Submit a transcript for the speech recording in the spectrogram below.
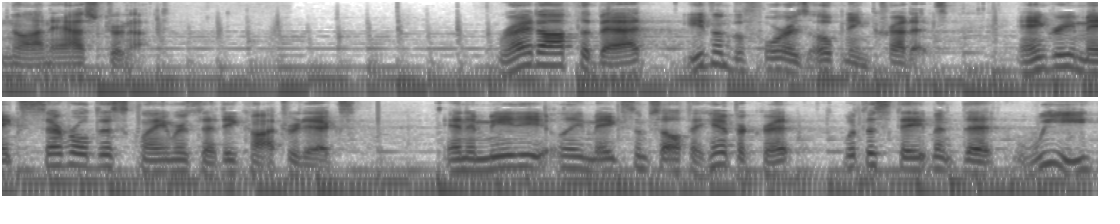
non-astronaut. Right off the bat, even before his opening credits, Angry makes several disclaimers that he contradicts, and immediately makes himself a hypocrite with the statement that we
